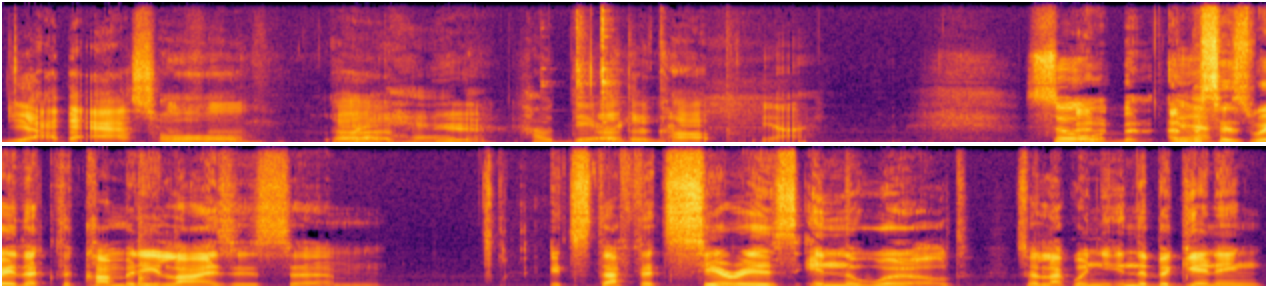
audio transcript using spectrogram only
Yeah, the asshole uh, redhead. yeah. How dare other he? cop. Yeah. So, and, but, and this is where the, the comedy lies is um, it's stuff that's serious in the world. So like when you, in the beginning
